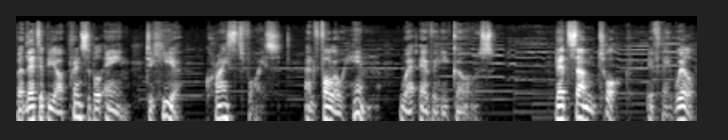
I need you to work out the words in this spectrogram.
But let it be our principal aim to hear Christ's voice and follow him wherever he goes. Let some talk, if they will,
